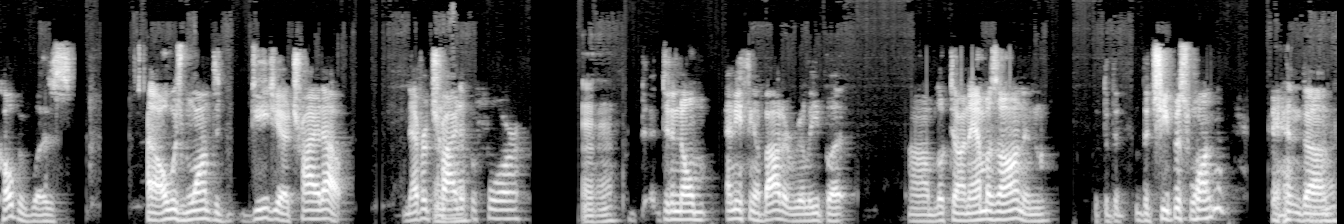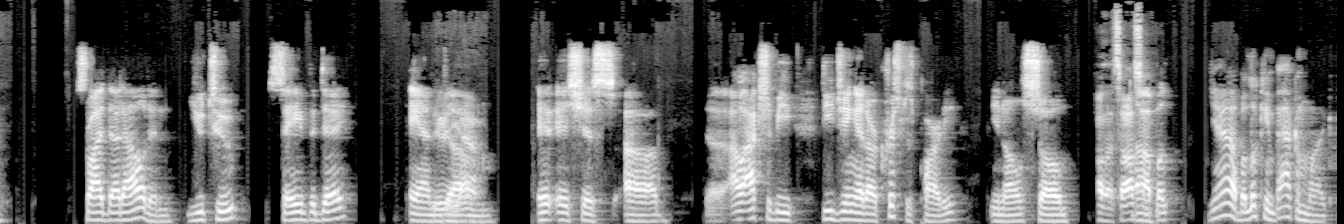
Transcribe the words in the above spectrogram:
COVID was I always wanted to DJ or try it out. Never tried Mhm. it before. mm-hmm. didn't know anything about it really, but um, looked on Amazon and the, the, cheapest one and um, Mhm. tried that out. And YouTube saved the day, and Dude, yeah. um, it, it's just uh, uh, I'll actually be DJing at our Christmas party, you know. So, oh, that's awesome. uh, but yeah, but looking back, I'm like.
